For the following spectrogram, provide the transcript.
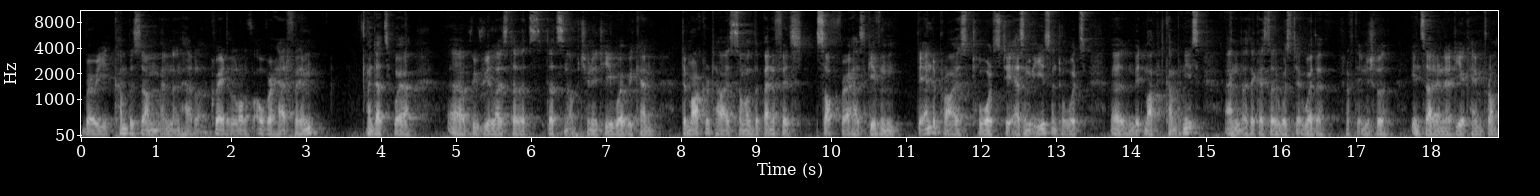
very cumbersome and, and had created a lot of overhead for him. And that's where uh, we realized that that's, that's an opportunity where we can democratize some of the benefits software has given the enterprise towards the SMEs and towards uh, mid-market companies. And I think I said it was where the, kind of the initial insight and idea came from.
